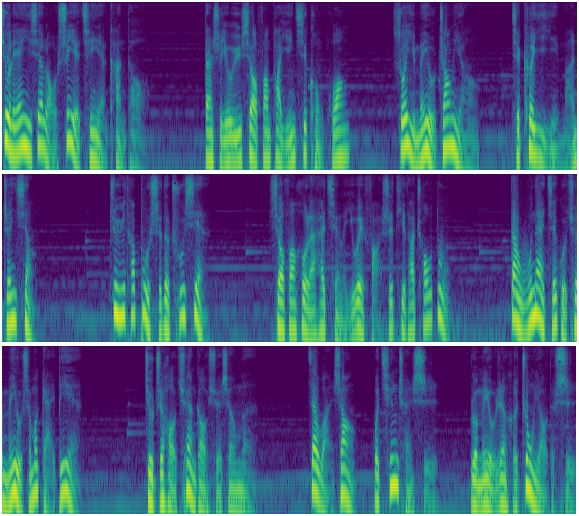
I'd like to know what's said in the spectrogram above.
就连一些老师也亲眼看到，但是由于校方怕引起恐慌，所以没有张扬，且刻意隐瞒真相。至于他不时的出现，校方后来还请了一位法师替他超度，但无奈结果却没有什么改变，就只好劝告学生们，在晚上或清晨时，若没有任何重要的事，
